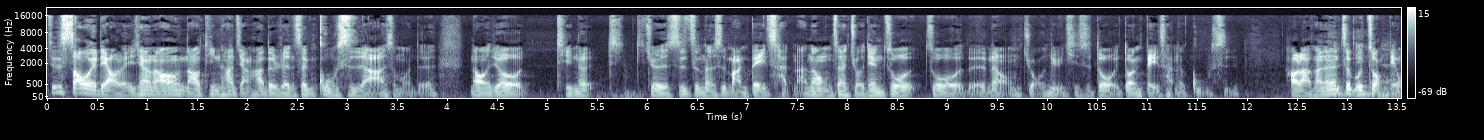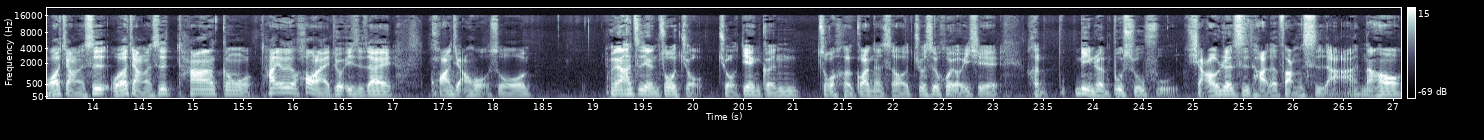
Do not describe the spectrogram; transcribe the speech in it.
就是稍微聊了一下，然后然后听他讲他的人生故事啊什么的，那我就听了，觉得是真的是蛮悲惨的。那种在酒店做做的那种酒女，其实都有一段悲惨的故事。好啦，反正这不是重点，我要讲的是我要讲的是他跟我，他又后来就一直在夸奖我说。因为他之前做酒酒店跟做荷官的时候，就是会有一些很令人不舒服，想要认识他的方式啊，然后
